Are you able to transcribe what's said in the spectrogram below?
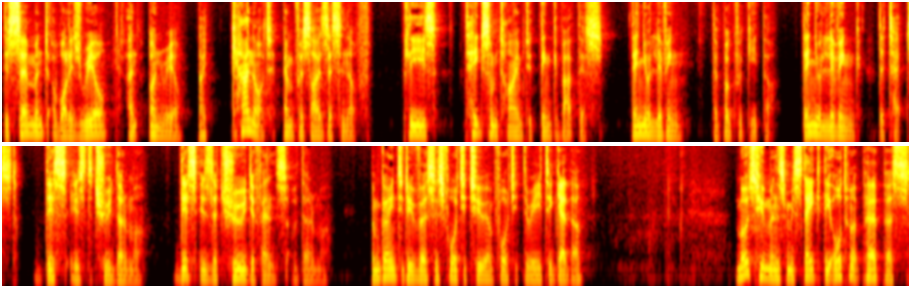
discernment of what is real and unreal. I cannot emphasize this enough. Please take some time to think about this. Then you're living the Bhagavad Gita. Then you're living the text. This is the true Dharma. This is the true defense of Dharma. I'm going to do verses 42 and 43 together. Most humans mistake the ultimate purpose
